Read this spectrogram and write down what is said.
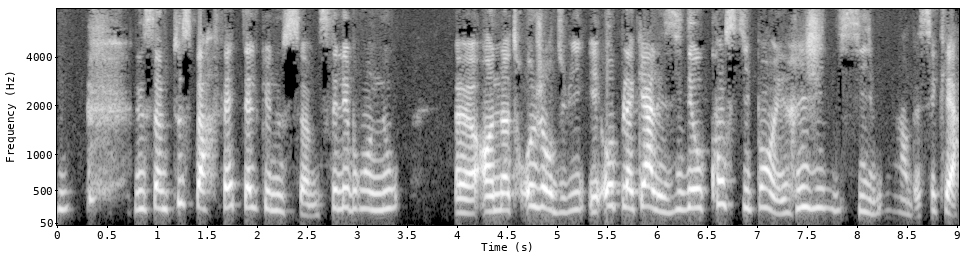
nous sommes tous parfaits tels que nous sommes. Célébrons-nous euh, en notre aujourd'hui et au placard les idéaux constipants et rigidissimes. Ah ben, c'est clair.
